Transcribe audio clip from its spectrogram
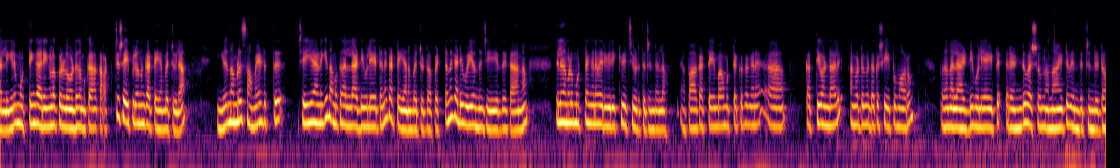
അല്ലെങ്കിൽ മുട്ടയും കാര്യങ്ങളൊക്കെ ഉള്ളതുകൊണ്ട് നമുക്ക് ആ കറക്റ്റ് ഷേപ്പിലൊന്നും കട്ട് ചെയ്യാൻ പറ്റില്ല എങ്കിലും നമ്മൾ സമയമെടുത്ത് ചെയ്യുകയാണെങ്കിൽ നമുക്ക് നല്ല അടിപൊളിയായിട്ട് തന്നെ കട്ട് ചെയ്യാനും പറ്റും കേട്ടോ പെട്ടെന്ന് കടിപൊളിയൊന്നും ചെയ്യരുത്. കാരണം ഇതിൽ നമ്മൾ മുട്ട ഇങ്ങനെ വരിവരിക്ക് വെച്ച് കൊടുത്തിട്ടുണ്ടല്ലോ. അപ്പോൾ ആ കട്ട് ചെയ്യുമ്പോൾ ആ മുട്ടയ്ക്കൊക്കെ ഇങ്ങനെ കത്തി കൊണ്ടാൽ അങ്ങോട്ടും ഇങ്ങോട്ടൊക്കെ ഷേപ്പ് മാറും. അപ്പോൾ നല്ല അടിപൊളിയായിട്ട് രണ്ട് വശവും നന്നായിട്ട് വെന്തിട്ടുണ്ട് കേട്ടോ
